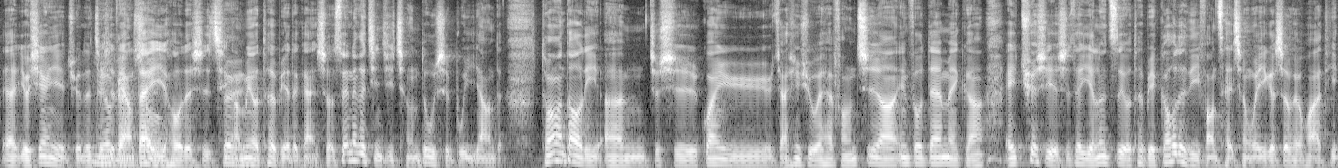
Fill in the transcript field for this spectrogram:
呃，有些人也觉得这是两代以后的事情啊，对没有特别的感受，所以那个紧急程度是不一样的。同样道理，嗯，就是关于假信息危害防治啊、infodemic 啊，哎，确实也是在言论自由特别高的地方才成为一个社会话题。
